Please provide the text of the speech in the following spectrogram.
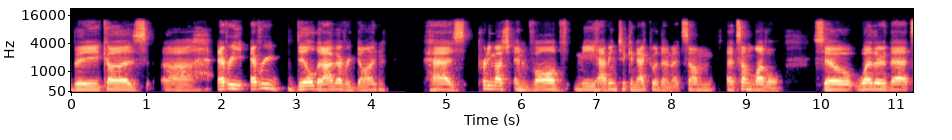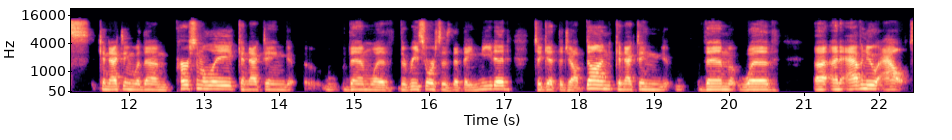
because uh, every every deal that I've ever done has pretty much involved me having to connect with them at some at some level. So whether that's connecting with them personally, connecting them with the resources that they needed to get the job done, connecting them with uh, an avenue out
